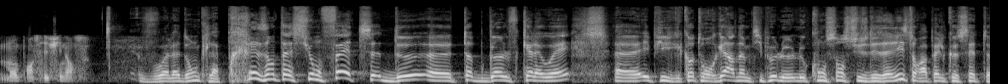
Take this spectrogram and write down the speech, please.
Montpensier Finance. Voilà donc la présentation faite de euh, Top Golf Callaway. Euh, et puis quand on regarde un petit peu le, consensus des analystes, on rappelle que cette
